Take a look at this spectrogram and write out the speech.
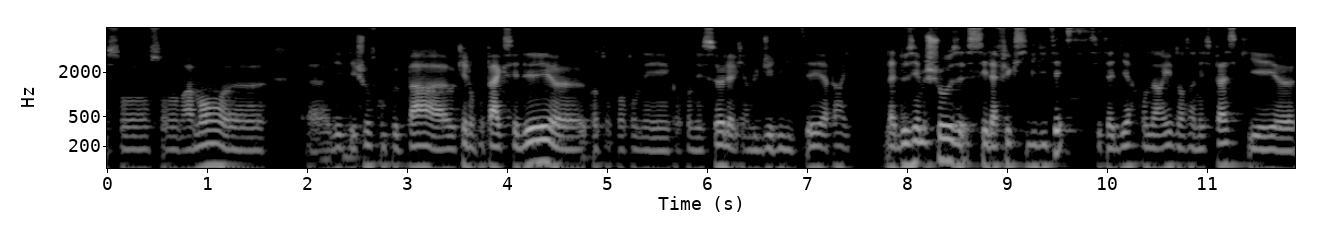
sont, vraiment des, choses qu'on peut pas, auxquelles on peut pas accéder quand on est seul avec un budget limité à Paris. La deuxième chose, c'est la flexibilité, c'est-à-dire qu'on arrive dans un espace qui est euh,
